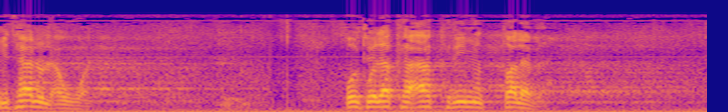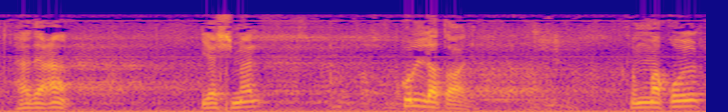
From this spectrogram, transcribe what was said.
مثال الأول قلت لك أكرم الطلبة هذا عام يشمل كل طالب. ثم قلت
